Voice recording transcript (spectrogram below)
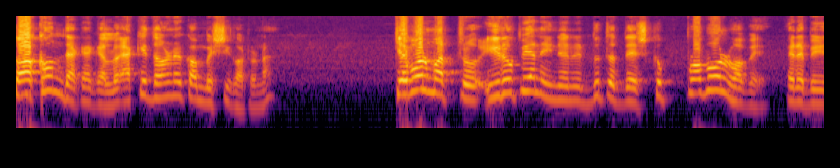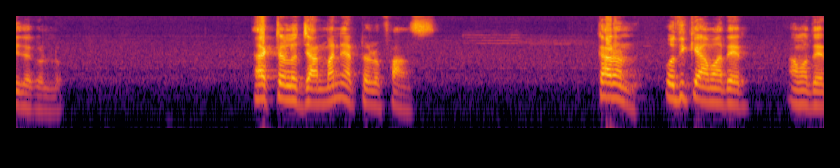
তখন দেখা গেল একই ধরনের কম বেশি ঘটনা। কেবলমাত্র ইউরোপিয়ান ইউনিয়নের দুটো দেশ খুব প্রবলভাবে এটা বিরোধিতা করল। একটা হলো জার্মানি একটা হলো ফ্রান্স। কারণ ওদিকে আমাদের আমাদের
